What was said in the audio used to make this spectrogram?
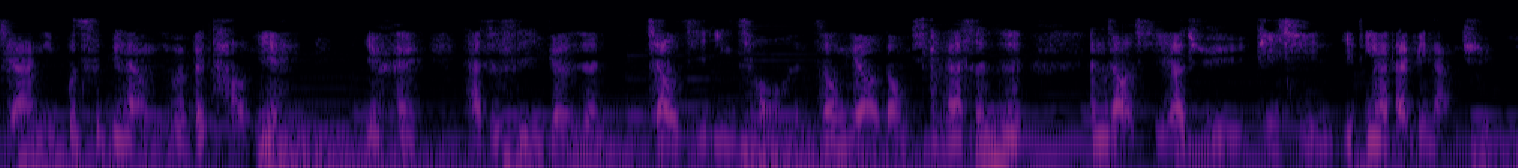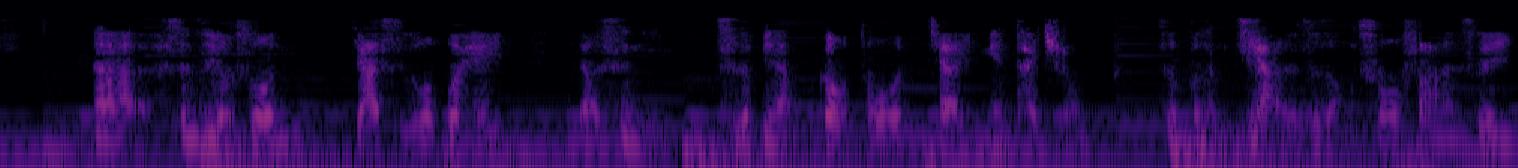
讲，你不吃槟榔你会被讨厌。因为它就是一个人交际应酬很重要的东西，那甚至很早期要去提亲，一定要带槟榔去。那甚至有说你牙齿如果不黑，表示你吃的槟榔不够多，你家里面太穷，这不能嫁的这种说法。所以，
